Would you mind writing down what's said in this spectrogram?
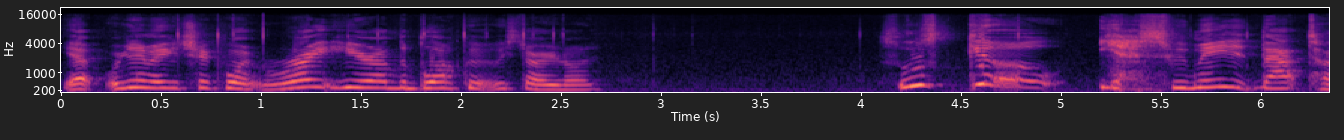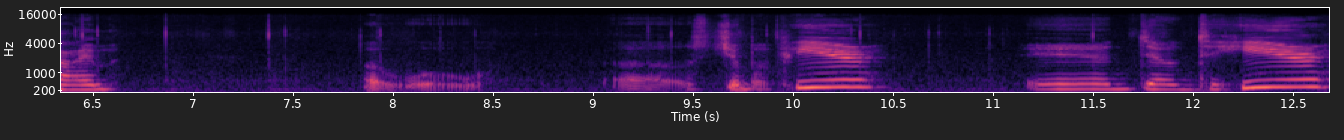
Yep, we're gonna make a checkpoint right here on the block that we started on. So let's go! Yes, we made it that time. Oh, whoa. Uh, let's jump up here, and down to here,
